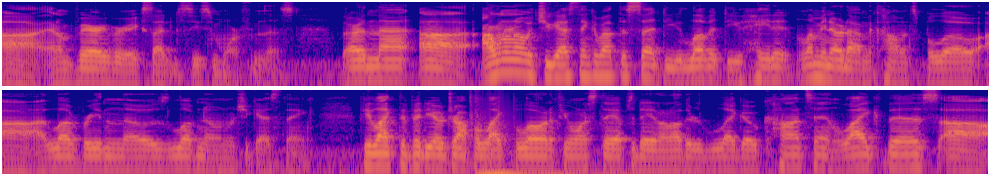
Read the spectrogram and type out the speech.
uh, and I'm very, very excited to see some more from this. Other than that, uh, I want to know what you guys think about this set. Do you love it? Do you hate it? Let me know down in the comments below. Uh, I love reading those. Love knowing what you guys think. If you like the video, drop a like below, and if you want to stay up to date on other LEGO content like this, uh,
